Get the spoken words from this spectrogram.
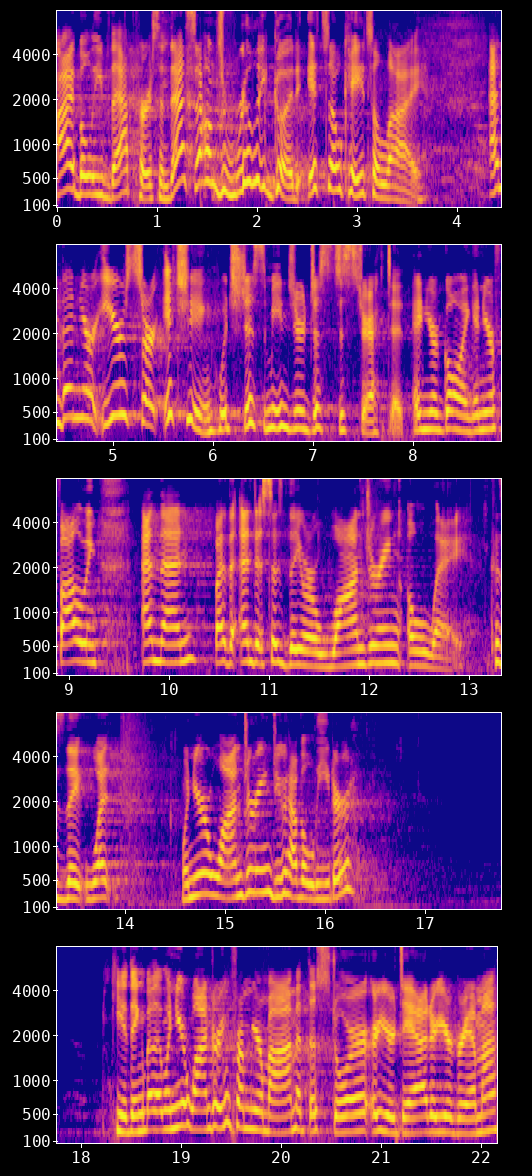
I believe that person. That sounds really good. It's okay to lie. And then your ears start itching, which just means you're just distracted and you're going and you're following. And then by the end, it says they are wandering away. Because they, what, when you're wandering, do you have a leader? Can you think about that? When you're wandering from your mom at the store or your dad or your grandma,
